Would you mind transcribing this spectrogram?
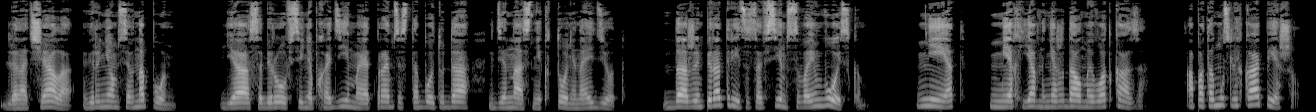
«Для начала вернемся в Напомь. Я соберу все необходимое и отправимся с тобой туда, где нас никто не найдет. Даже императрица со всем своим войском. Нет, мех явно не ожидал моего отказа, а потому слегка опешил.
